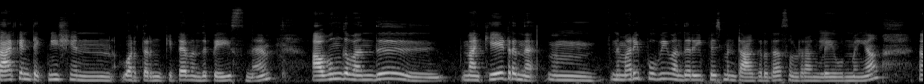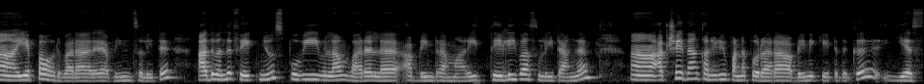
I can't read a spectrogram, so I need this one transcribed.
பேக் அண்ட் டெக்னீஷியன் ஒருத்தருங்கிட்ட வந்து பேசினேன். அவங்க வந்து நான் கேட்டிருந்தேன் இந்த மாதிரி புவி வந்து ரீப்ளேஸ்மெண்ட் ஆகுறதா சொல்கிறாங்களே உண்மையாக எப்போ அவர் வராரு? அப்படின்னு சொல்லிட்டு அது வந்து ஃபேக் நியூஸ் புவிலாம் வரலை அப்படின்ற மாதிரி தெளிவாக சொல்லிட்டாங்க. அக்ஷய் தான் கண்டினியூ பண்ண போகிறாரா அப்படின்னு கேட்டதுக்கு எஸ்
